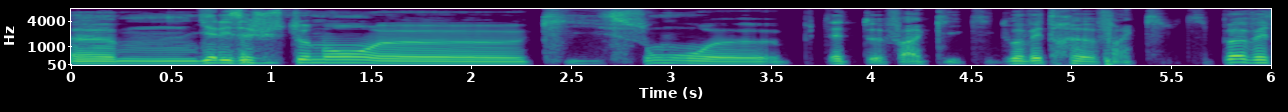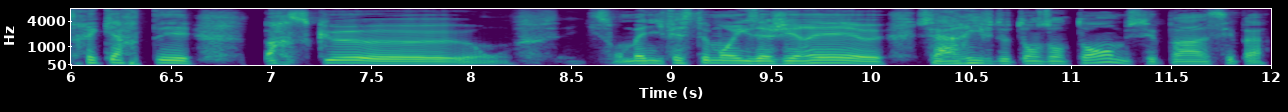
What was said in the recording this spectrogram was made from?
Euh, il y a les ajustements euh, qui sont euh, peut-être, enfin, qui, qui, doivent être, enfin, qui, qui, peuvent être écartés parce que euh, ils sont manifestement exagérés. Euh, ça arrive de temps en temps, mais c'est pas, c'est pas,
